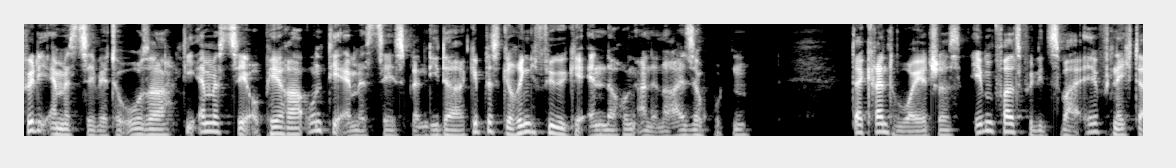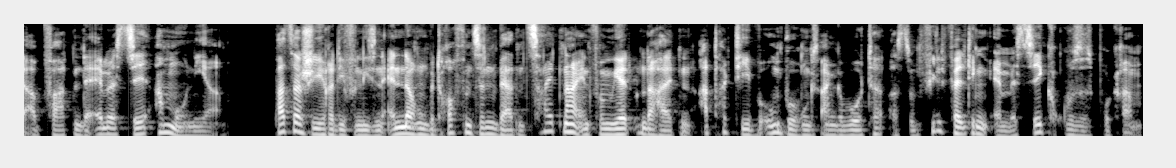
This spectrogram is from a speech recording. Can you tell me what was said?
Für die MSC Virtuosa, die MSC Opera und die MSC Splendida gibt es geringfügige Änderungen an den Reiserouten der Grand Voyages, ebenfalls für die zwei Elf-Nächte-Abfahrten der MSC Ammonia. Passagiere, die von diesen Änderungen betroffen sind, werden zeitnah informiert und erhalten attraktive Umbuchungsangebote aus dem vielfältigen MSC Cruises Programm.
